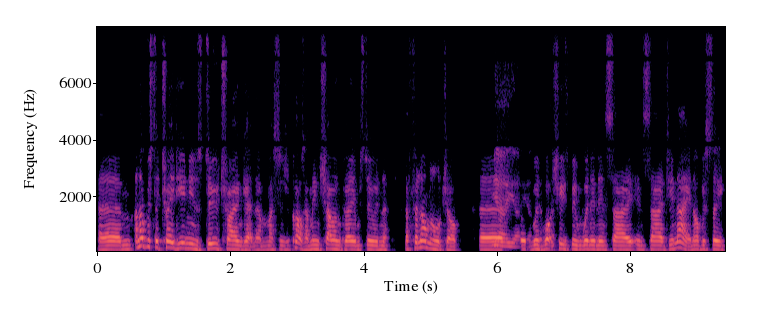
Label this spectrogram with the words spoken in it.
um, and obviously trade unions do try and get that message across. I mean Sharon Graham's doing a phenomenal job uh, yeah, yeah, with, with, what she's been winning inside inside Unite and obviously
